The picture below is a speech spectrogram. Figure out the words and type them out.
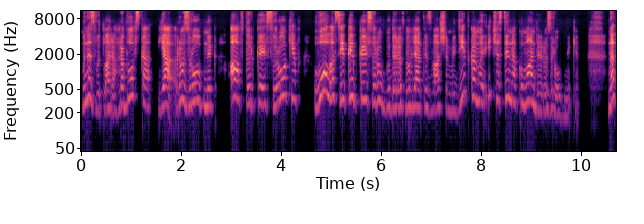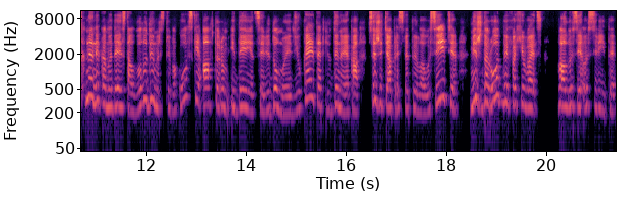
Мене звуть Лара Грабовська, я розробник, автор кейс-уроків, голос, яким кейс-урок буде розмовляти з вашими дітками, і частина команди розробників. Натхненником ідеї став Володимир Співаковський, автором ідеї це відомий едюкейтер, людина, яка все життя присвятила освіті, міжнародний фахівець галузі освіти.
